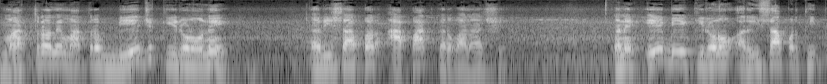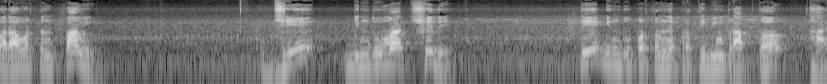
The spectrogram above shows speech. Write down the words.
માત્ર ને માત્ર બે જ કિરણોને અરીસા પર આપાત કરવાના છે. અને એ બે કિરણો અરીસા પરથી પરાવર્તન પામી. જે બિંદુમાં છેદે, તે બિંદુ પર તમને પ્રતિબિંબ પ્રાપ્ત થાય.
